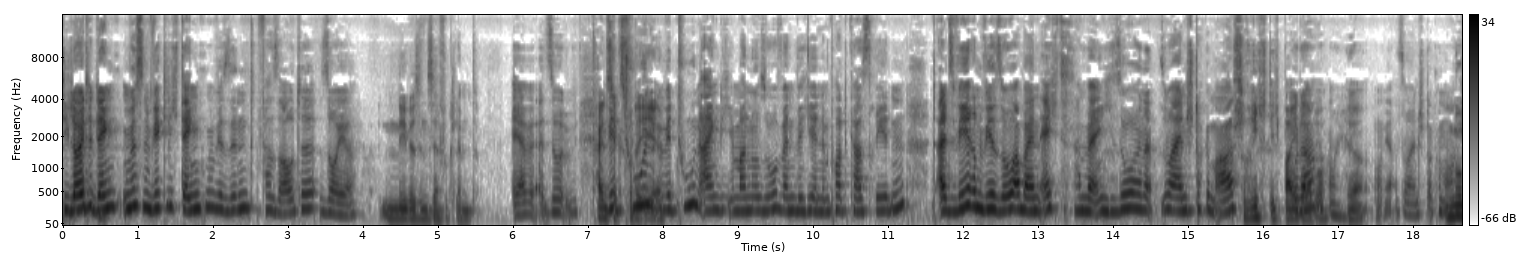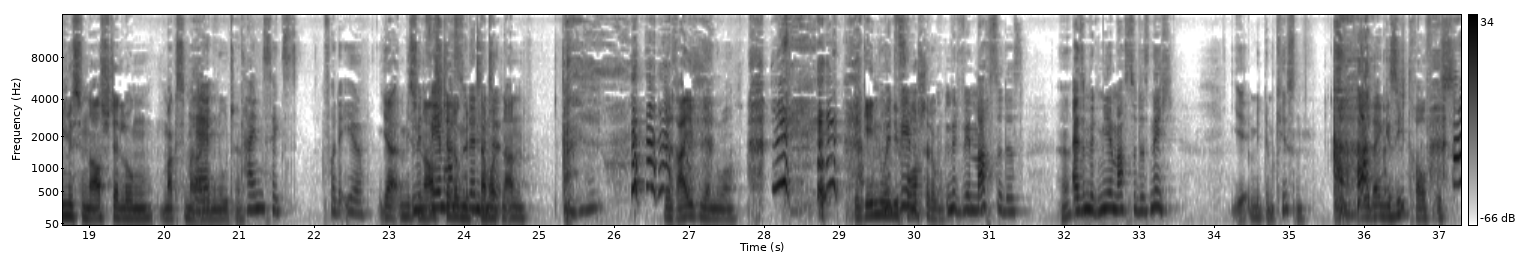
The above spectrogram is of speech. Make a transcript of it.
Die Leute denken, müssen wirklich denken, wir sind versaute Säue. Nee, wir sind sehr verklemmt. Ja, also Kein wir Sex tun, Ehe. wir tun eigentlich immer nur so, wenn wir hier in dem Podcast reden, als wären wir so, aber in echt haben wir eigentlich so, so einen Stock im Arsch. So richtig beide, aber. Oh ja. ja. Oh ja, so einen Stock im Arsch. Nur Missionarstellung, maximal Äh, eine Minute. Kein Sex vor der Ehe. Ja, Missionarstellung mit, denn Klamotten bitte- an. Wir reiben ja nur. Wir gehen nur in die wem, Vorstellung. Mit wem machst du das? Hä? Also mit mir machst du das nicht. Ja, Mit dem Kissen. Wo dein Gesicht drauf ist.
